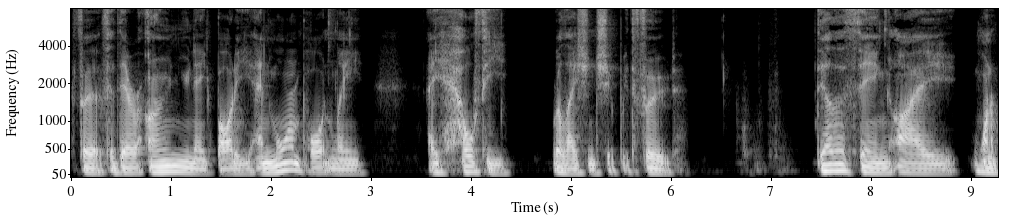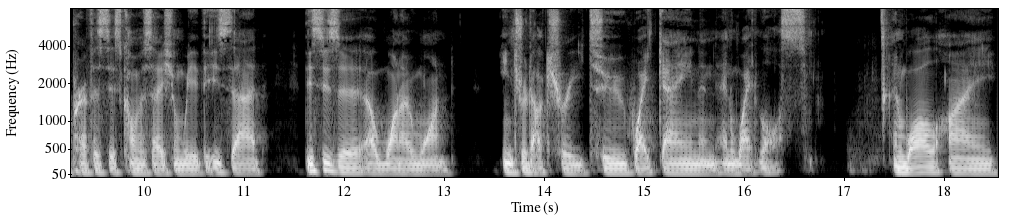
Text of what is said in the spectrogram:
for, for their own unique body, and more importantly, a healthy relationship with food. The other thing I want to preface this conversation with is that this is a, a 101 introductory to weight gain and, and weight loss. And while I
